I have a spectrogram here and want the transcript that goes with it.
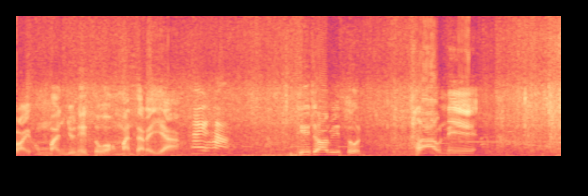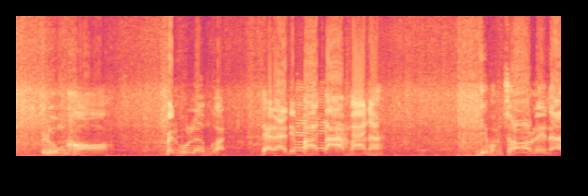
ร่อยของมันอยู่ในตัวของมันแต่ละอย่าง ใช่ค่ะ ที่ชอบที่สุด คราวนี้ ลุงขอเป็นผู้เริ่มก่อนได้ได้เดี๋ยวป้าเชิญเลยตามค่ะมานะ ที่ผมชอบเลยนะ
